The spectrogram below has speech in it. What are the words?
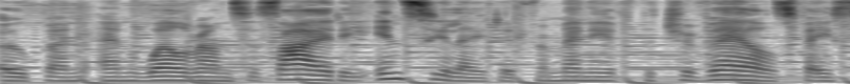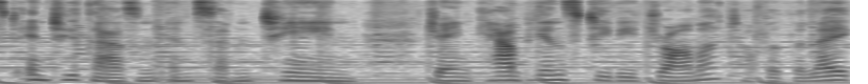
open, and well run society, insulated from many of the travails faced in 2017. Jane Campion's TV drama, Top of the Lake,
